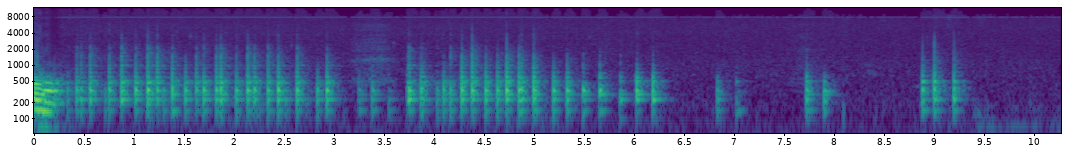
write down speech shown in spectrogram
Cool.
